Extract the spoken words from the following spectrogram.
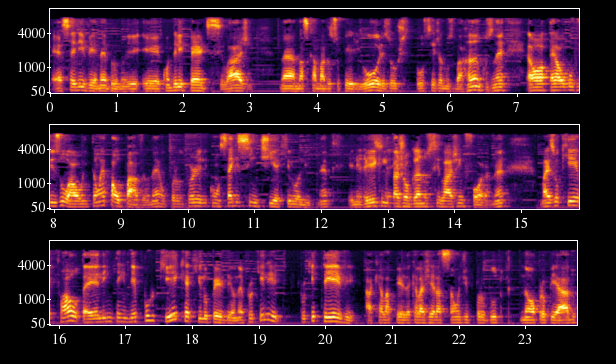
Essa ele vê, né, Bruno? É, é, quando ele perde silagem, na, nas camadas superiores, ou, ou seja, nos barrancos, né, é, é, algo visual, então é palpável, né? O produtor ele consegue sentir aquilo ali, né? Ele é vê que ele está jogando silagem fora, né? Mas o que falta é ele entender por que, que aquilo perdeu, né? Porque ele porque teve aquela perda, aquela geração de produto não apropriado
